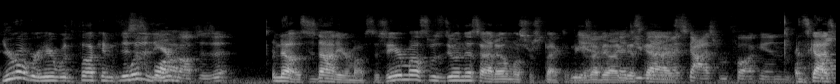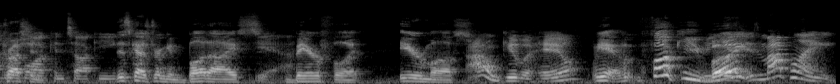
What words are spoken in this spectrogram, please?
you're over here with fucking this isn't flop. earmuffs, is it? No, this is not earmuffs. If earmuffs was doing this, I'd almost respect it because I'd be like, this guy's this guy's from fucking. This guy's crushing. Kentucky. this guy's drinking Bud Ice, Yeah. barefoot, earmuffs. I don't give a hell. Yeah, fuck you, Yeah, buddy. it's my plane.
